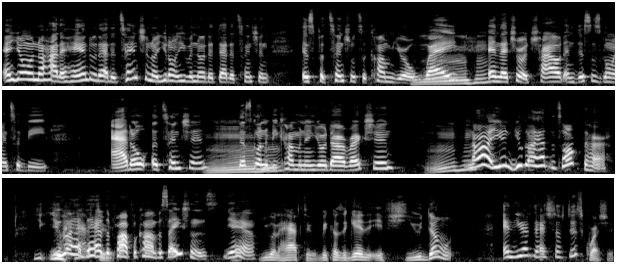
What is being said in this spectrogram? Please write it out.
and you don't know how to handle that attention, or you don't even know that that attention is potential to come your way, mm-hmm. and that you're a child and this is going to be adult attention that's going to be mm-hmm. coming in your direction, mm-hmm. nah, you you're gonna have to talk to her. You, You're gonna have, to have the proper conversations. Yeah. You're gonna have to because again, if you don't, and you have to ask yourself this question:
